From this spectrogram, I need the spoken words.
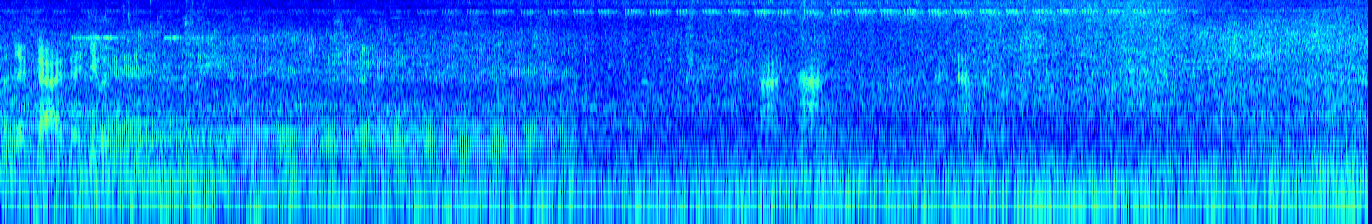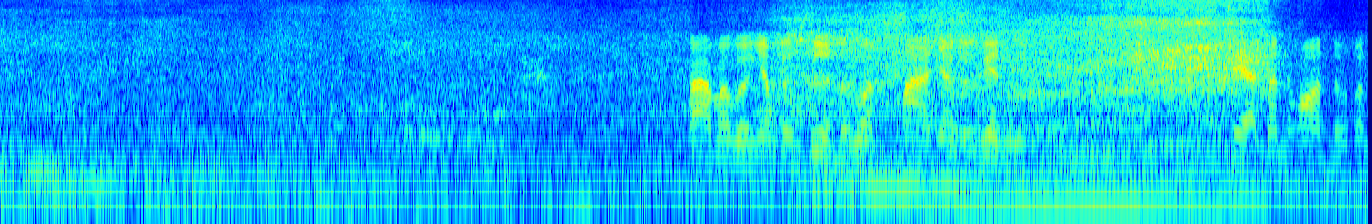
บรรยากาศก็ยุ่างทางบรรยากาศทุกคน พามาเบิ่งย่ำกลางคืนทุกคนมาย่ำกลางคืนแดดมันฮ้อนทุกคน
